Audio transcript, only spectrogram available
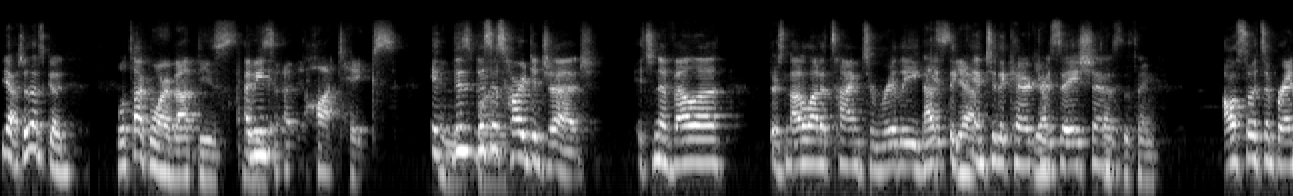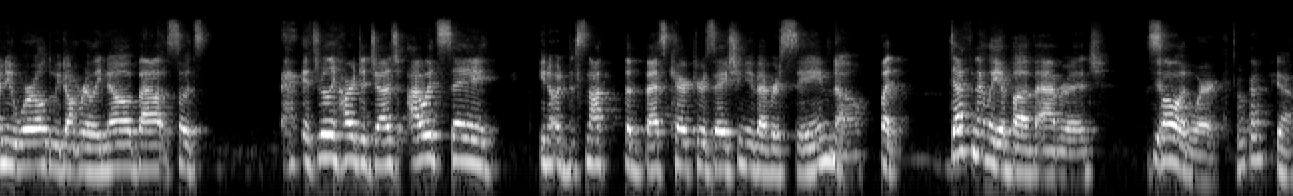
yeah. So that's good. we'll talk more about these. I mean- these, uh, hot takes. it, this this is hard to judge. It's novella. There's not a lot of time to really That's- get the, yeah. into the characterization. That's the thing. also, it's a brand new world we don't really know about, so it's it's really hard to judge. I would say, you know, it's not the best characterization you've ever seen, No, but definitely above average. Yeah. Solid work. Okay. Yeah.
